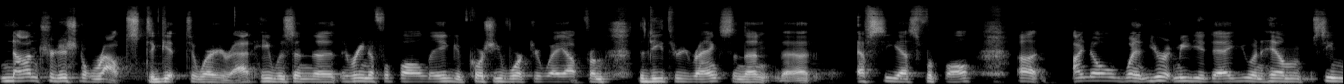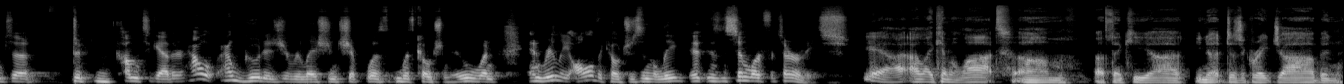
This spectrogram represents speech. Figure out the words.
non-traditional routes to get to where you're at. He was in the Arena Football League. Of course, you've worked your way up from the D3 ranks and then uh, FCS football. Uh, I know when you're at media day, you and him seem to to come together. How how good is your relationship with with Coach Neu and and really all the coaches in the league? Is similar fraternities. Yeah, I, I like him a lot. Um, I think he uh, you know does a great job and.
